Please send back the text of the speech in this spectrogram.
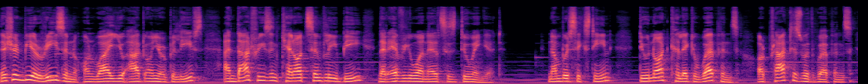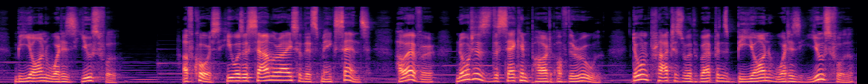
There should be a reason on why you act on your beliefs, and that reason cannot simply be that everyone else is doing it. Number 16. Do not collect weapons or practice with weapons beyond what is useful. Of course, he was a samurai, so this makes sense. However, notice the second part of the rule. Don't practice with weapons beyond what is useful.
